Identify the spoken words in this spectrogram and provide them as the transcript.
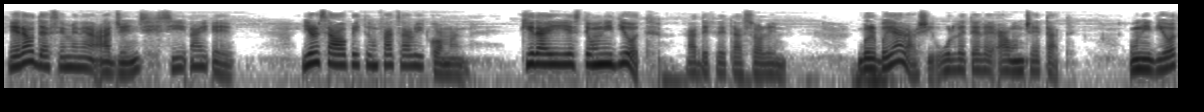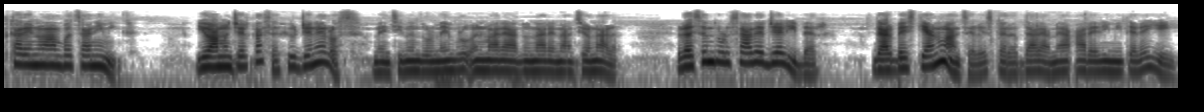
erau de asemenea agenți CIA. El s-a oprit în fața lui Coman. Chirai este un idiot," a decretat solemn. Bâlbâiala și urletele au încetat. Un idiot care nu a învățat nimic. Eu am încercat să fiu generos, menținându-l membru în Marea Adunare Națională, lăsându-l să alerge liber, dar bestia nu a înțeles că răbdarea mea are limitele ei.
